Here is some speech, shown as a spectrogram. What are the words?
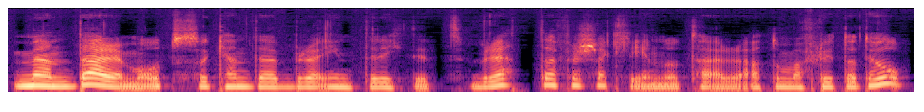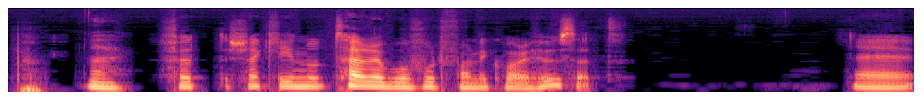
Men däremot så kan Deborah inte riktigt berätta för Jacqueline och Terra att de har flyttat ihop. Nej. För att Jacqueline och Terra bor fortfarande kvar i huset. Eh, men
